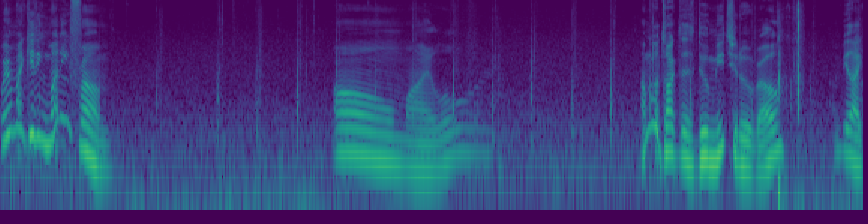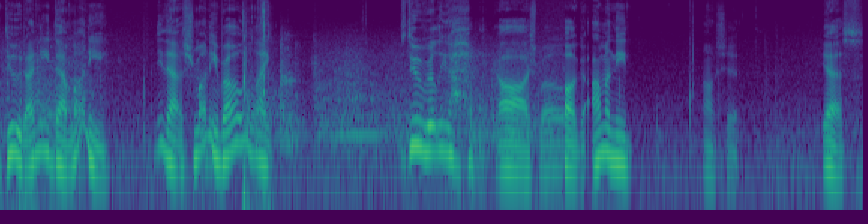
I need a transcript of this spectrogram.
Where am I getting money from? Oh my lord. I'm gonna talk to this dude Michiru, bro. I'm gonna be like, dude, I need that money. Need that shmoney, bro. Like, this dude really. Oh my gosh, bro. Dog, I'm gonna need. Oh shit. Yes.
